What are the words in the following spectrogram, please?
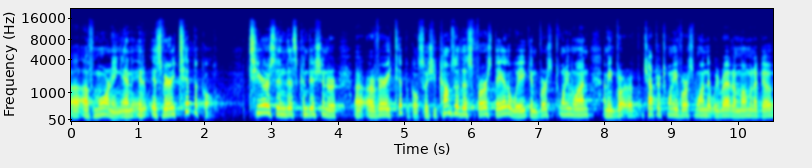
uh, of mourning, and it, it's very typical. Tears in this condition are, are, are, very typical. So she comes to this first day of the week in verse 21. I mean, ver, uh, chapter 20, verse 1 that we read a moment ago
